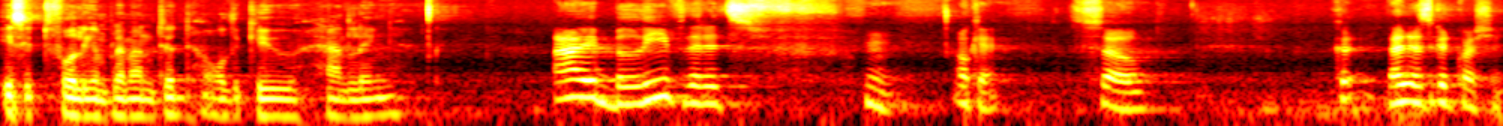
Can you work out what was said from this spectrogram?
Is it fully implemented, all the queue handling? I believe that it's, hmm, okay, so that is a good question.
